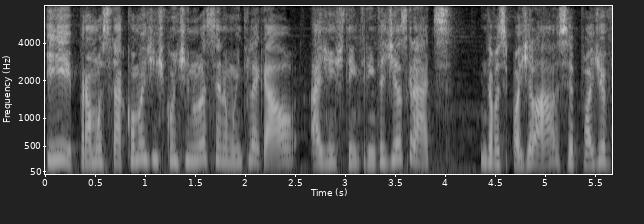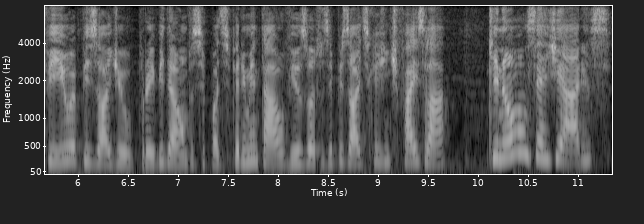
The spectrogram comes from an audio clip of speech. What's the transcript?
E pra mostrar como a gente continua sendo muito legal, a gente tem 30 dias grátis. Então você pode ir lá, você pode ouvir o episódio proibidão, você pode experimentar, ouvir os outros episódios que a gente faz lá, que não vão ser diários.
